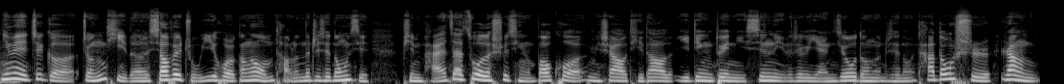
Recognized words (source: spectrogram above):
因为这个整体的消费主义或者刚刚我们讨论的这些东西，品牌在做的事情，包括 Michelle 提到的一定对你心理的这个研究等等这些东西，它都是让你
